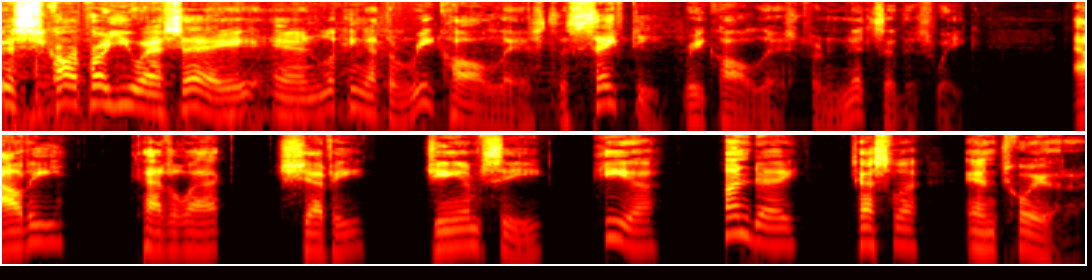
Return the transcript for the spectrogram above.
This is CarPro USA, and looking at the recall list, the safety recall list from NHTSA this week Audi, Cadillac, Chevy, GMC, Kia, Hyundai, Tesla, and Toyota.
